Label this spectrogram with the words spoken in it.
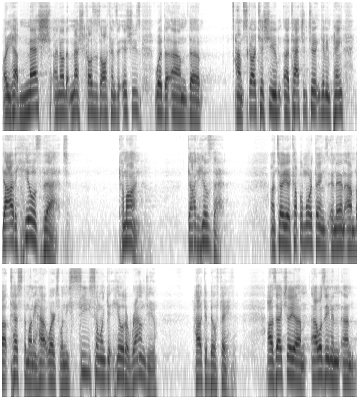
or you have mesh, I know that mesh causes all kinds of issues with the, um, the um, scar tissue attaching to it and giving pain. God heals that. Come on. God heals that. I'll tell you a couple more things, and then um, about testimony, how it works. When you see someone get healed around you, how it can build faith. I was actually, um, I wasn't even um,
